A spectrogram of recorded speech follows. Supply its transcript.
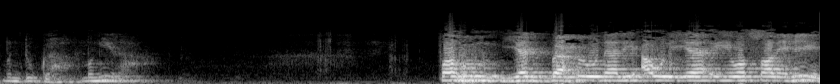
menduga, mengira. Fahum yadbahuna li awliya'i wassalihin.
